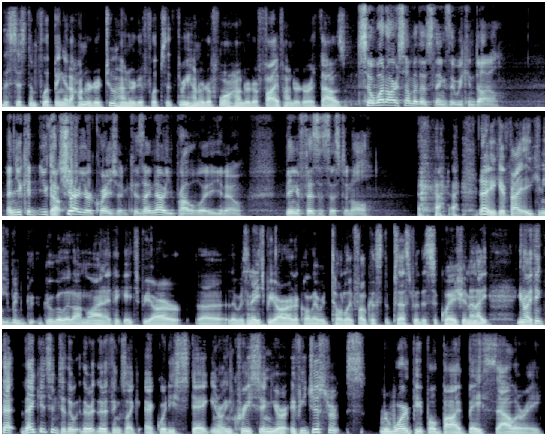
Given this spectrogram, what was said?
the system flipping at 100 or 200, it flips at 300 or 400 or 500 or 1000. So what are some of those things that we can dial? And you could you so, could share your equation because I know you probably, you know, being a physicist and all. no, you can find. You can even Google it online. I think HBR. Uh, there was an HBR article, and they were totally focused, obsessed with this equation. And I, you know, I think that that gets into the there, there are things like equity stake. You know, increasing your if you just re- reward people by base salary,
